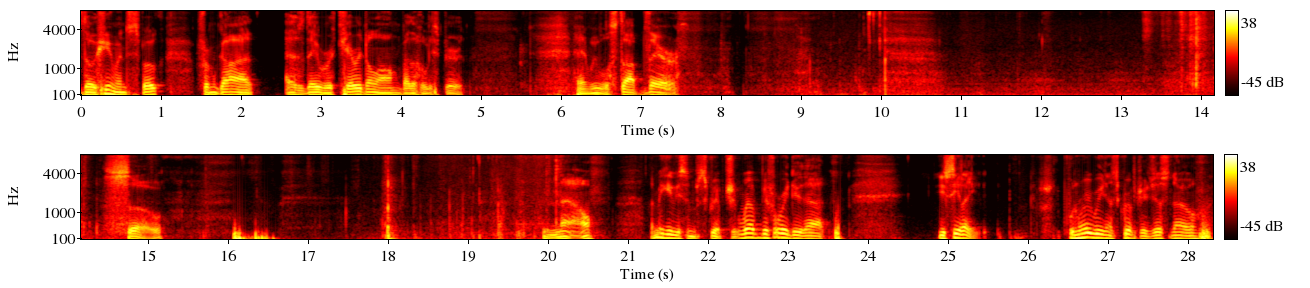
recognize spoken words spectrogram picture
though human, spoke from God as they were carried along by the Holy Spirit. And we will stop there. So, now, let me give you some scripture. Well, before we do that, you see, like, when we're reading scripture, just know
